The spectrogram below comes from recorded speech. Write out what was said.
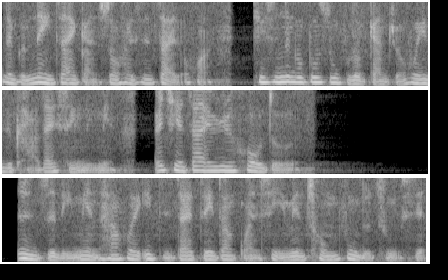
那个内在感受还是在的话，其实那个不舒服的感觉会一直卡在心里面，而且在日后的日子里面，它会一直在这段关系里面重复的出现。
